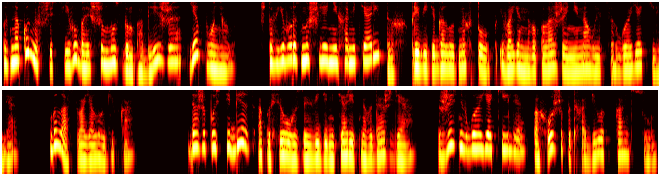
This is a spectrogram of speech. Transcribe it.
Познакомившись с его большим мозгом поближе, я понял, что в его размышлениях о метеоритах при виде голодных толп и военного положения на улицах Гуаякиля была своя логика. Даже пусть и без апофеоза в виде метеоритного дождя, жизнь в Гуаякиле, похоже, подходила к концу.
